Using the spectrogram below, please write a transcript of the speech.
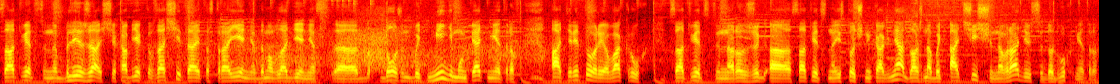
соответственно, ближайших объектов защиты, а это строение, домовладение, э, должен быть минимум 5 метров, а территория вокруг, соответственно, разжиг- э, соответственно, источника огня должна быть очищена в радиусе до 2 метров.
